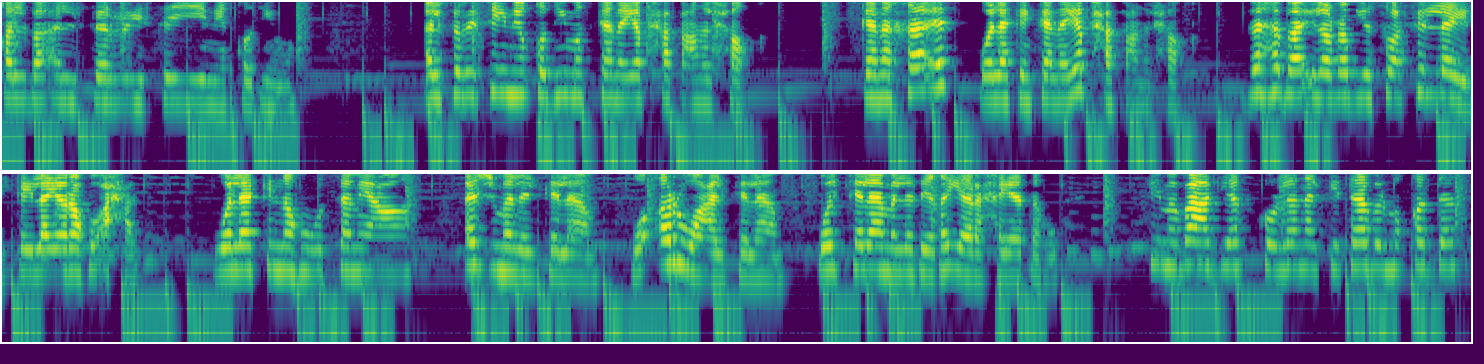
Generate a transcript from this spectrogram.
قلب الفريسي نيقوديموس. الفريسي نيقوديموس كان يبحث عن الحق. كان خائف ولكن كان يبحث عن الحق. ذهب إلى الرب يسوع في الليل كي لا يراه أحد. ولكنه سمع أجمل الكلام وأروع الكلام والكلام الذي غير حياته. فيما بعد يذكر لنا الكتاب المقدس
